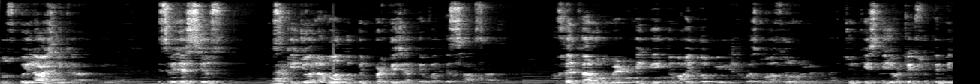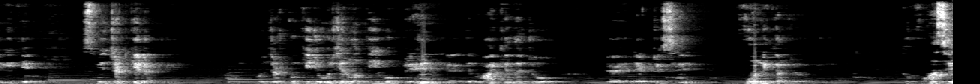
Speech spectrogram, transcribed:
تو اس کو علاج نہیں کراتے اس وجہ سے اس کی جو علامات ہوتے ہیں، بڑھتے جاتے ہیں بڑھتے ساتھ ساتھ۔ آخر کار وہ مینٹلی بھی دماغی طور پہ بھی تھوڑا سا معذور ہونے لگتا ہے۔ کیونکہ اس کی جو اٹیکس ہوتے ہیں ملی کے، اس میں جھٹکے لگتے ہیں۔ اور جھٹکوں کی جو اوریجن ہوتی ہے وہ برین ہے، دماغ کے اندر جو الیکٹرکس ہیں، وہ نکل رہے ہوتے ہیں۔ تو وہاں سے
